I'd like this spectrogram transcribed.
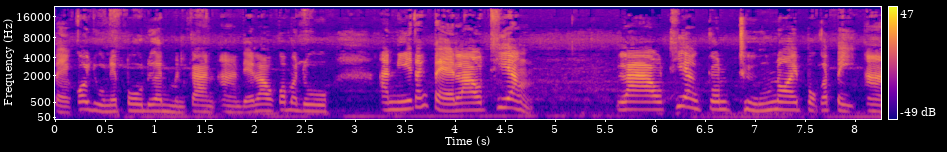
แต่ก็อยู่ในโปรเดือนเหมือนกันอ่าเดี๋ยวเราก็มาดู อันนี้ตั้งแต่ราวเที่ยง ราวเที่ยงจนถึงนอยปกติอะ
